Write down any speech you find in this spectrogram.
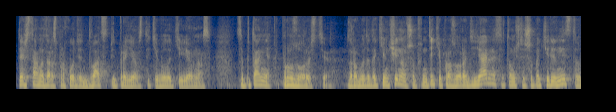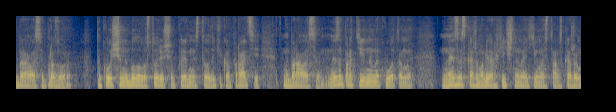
Те ж саме зараз проходять 20 підприємств, які великі є в нас. Це питання прозорості. зробити таким чином, щоб не тільки прозора діяльність, в тому числі, щоб керівництво вибиралося прозоро. Такого ще не було в історії, щоб керівництво великих корпорацій набиралося не за партійними квотами, не за, скажімо, олігархічними якимось там, скажімо,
